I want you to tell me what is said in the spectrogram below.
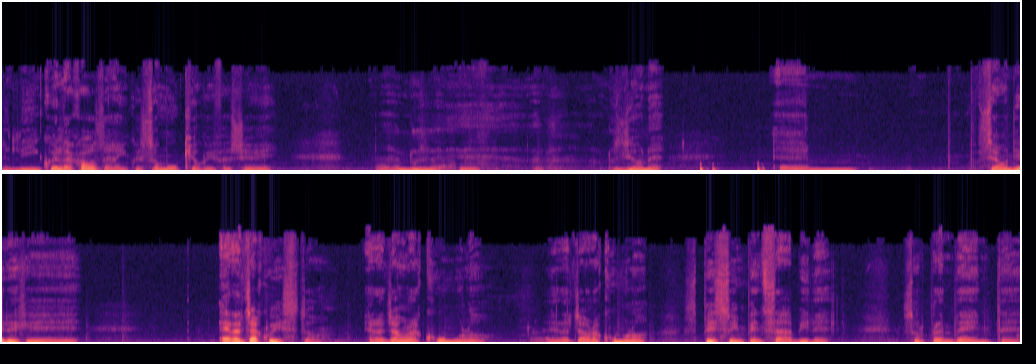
lì in quella cosa, in questo mucchio che facevi allus- allusione. Ehm, possiamo dire che era già questo, era già un accumulo, era già un accumulo spesso impensabile, sorprendente,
